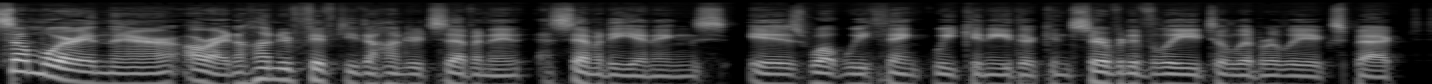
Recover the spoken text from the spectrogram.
somewhere in there, all right, 150 to 170 innings is what we think we can either conservatively to liberally expect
